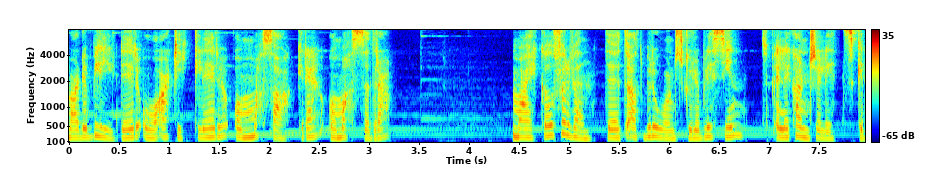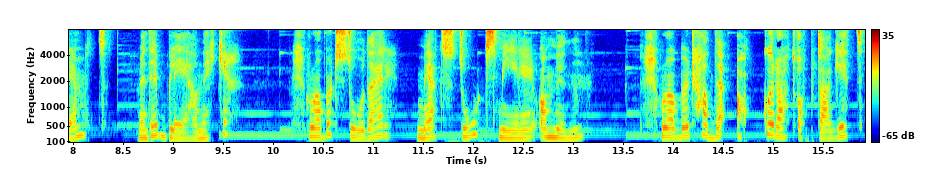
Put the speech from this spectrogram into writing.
var det bilder og artikler om massakre og massedrap. Michael forventet at broren skulle bli sint, eller kanskje litt skremt, men det ble han ikke. Robert sto der med et stort smil om munnen. Robert hadde akkurat oppdaget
